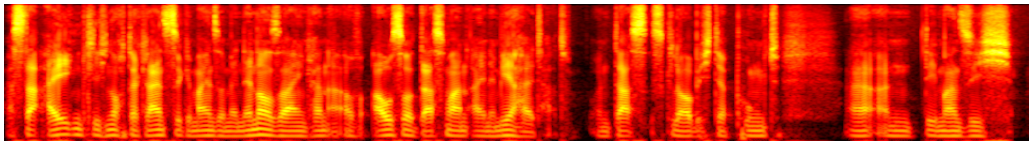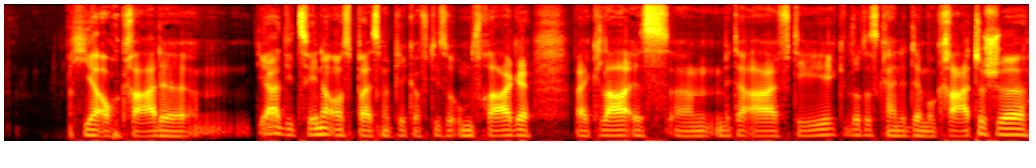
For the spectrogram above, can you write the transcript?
was da eigentlich noch der kleinste gemeinsame Nenner sein kann, außer dass man eine Mehrheit hat. Und das ist, glaube ich, der Punkt, äh, an dem man sich hier auch gerade ja, die Zähne ausbeißt mit Blick auf diese Umfrage, weil klar ist, ähm, mit der AfD wird es keine demokratische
